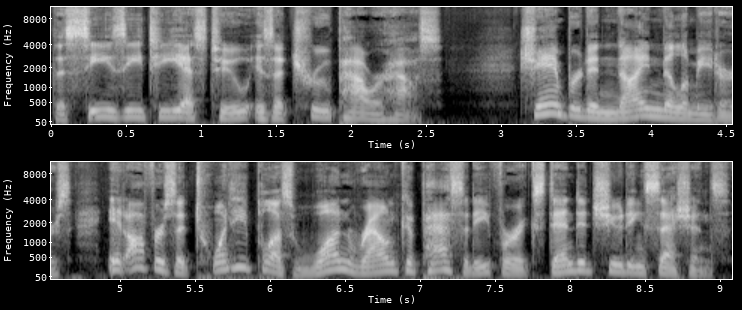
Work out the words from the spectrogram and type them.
the CZTS2 is a true powerhouse. Chambered in 9mm, it offers a 20 plus 1 round capacity for extended shooting sessions.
